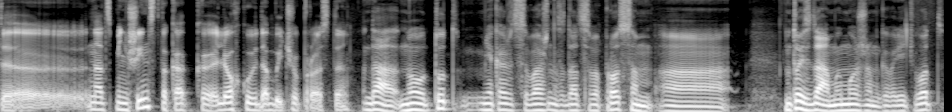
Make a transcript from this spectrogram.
э, нацменьшинство как легкую добычу просто. Да, но тут, мне кажется, важно задаться вопросом, э, ну то есть да, мы можем говорить, вот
